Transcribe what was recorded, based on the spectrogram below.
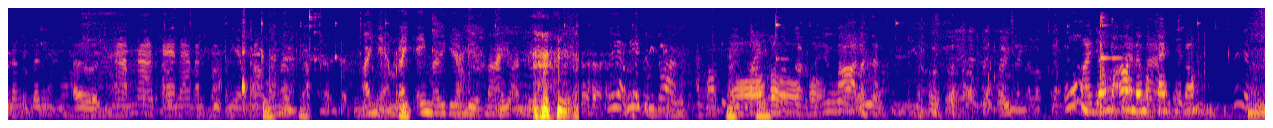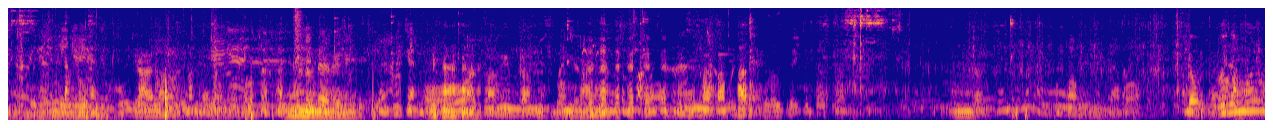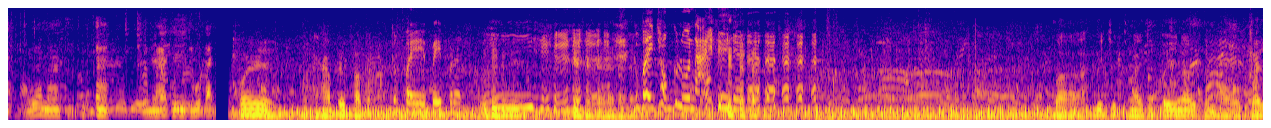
នឹងហើយអ្នកអាមេរិកអីមើលយើងវាបាយអត់មានអូមកយកមកអស់នៅមកកេះទៀតអស់ ច្រើនមកអូអត់មកវាកំបាញ់ច្រើនមកកំផឹក មើលណាពីណាទីជួតដាច់កាហ្វេអាហារពេលព្រឹកកាហ្វេពេលព្រឹកកាហ្វេឆុងខ្លួនឯងបាទនេះជាថ្ងៃទី2នៅតំបន់អូកៃ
